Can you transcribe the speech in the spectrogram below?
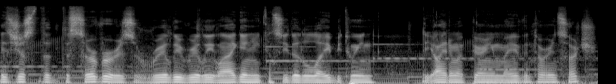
It's just that the server is really really lagging. You can see the delay between the item appearing in my inventory and such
